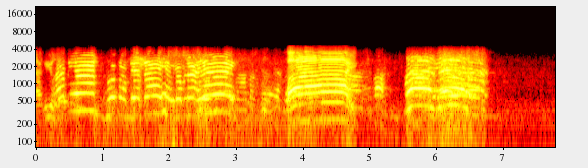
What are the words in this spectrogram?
đáng yêu. Tạm biệt, hẹn gặp lại đây.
